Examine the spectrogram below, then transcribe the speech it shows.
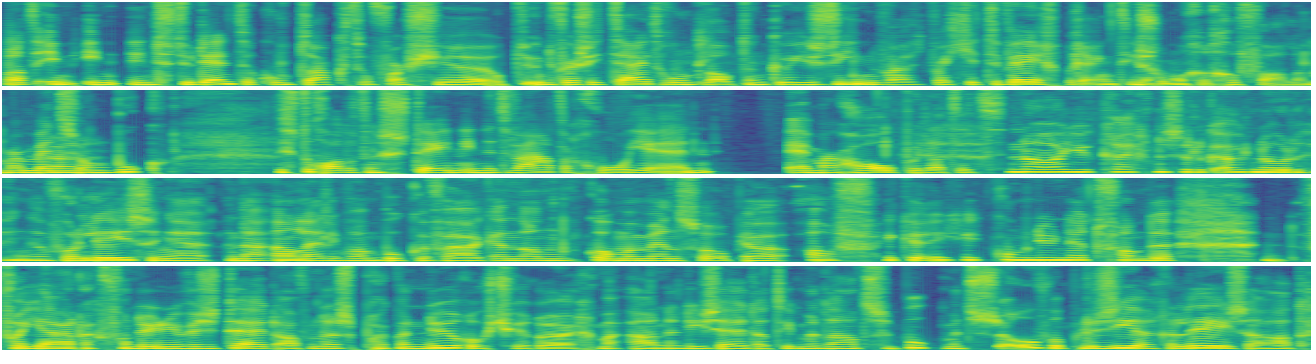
Want in, in, in studentencontact of als je op de universiteit rondloopt, dan kun je zien wat, wat je teweeg brengt in sommige gevallen. Maar met zo'n boek is toch altijd een steen in het water gooien. En, en maar hopen dat het. Nou, je krijgt natuurlijk uitnodigingen voor lezingen naar aanleiding van boeken vaak. En dan komen mensen op jou af. Ik, ik kom nu net van de verjaardag van de universiteit af. En daar sprak een neurochirurg me aan. En die zei dat hij mijn laatste boek met zoveel plezier gelezen had.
